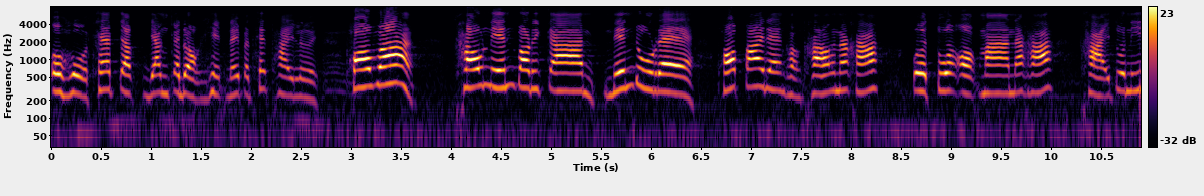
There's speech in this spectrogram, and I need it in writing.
โอ้โห แทบจะยังกระดอกเห็ดในประเทศไทยเลยเพราะว่าเขาเน้นบริการ เน้นดูแล เพราะป้ายแดงของเขานะคะ เปิดตัวออกมานะคะ ขายตัวนี้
